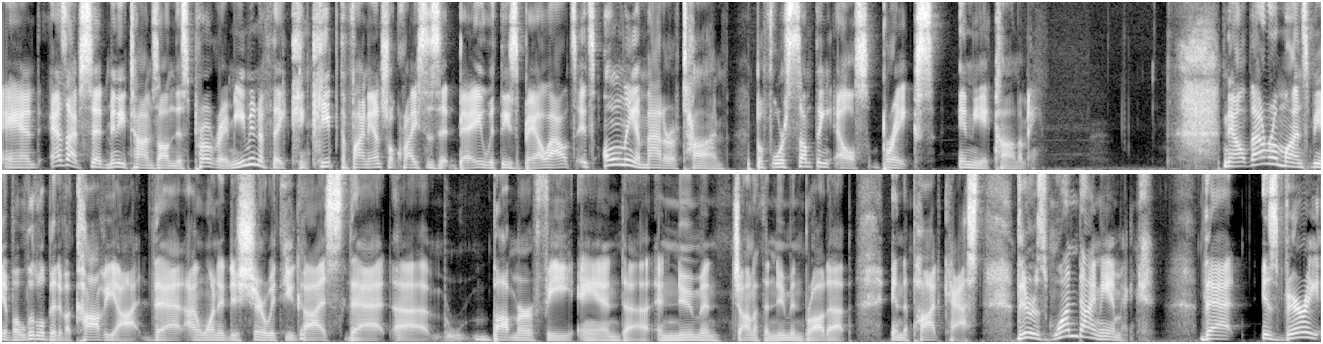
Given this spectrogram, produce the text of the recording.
And as I've said many times on this program, even if they can keep the financial crisis at bay with these bailouts, it's only a matter of time before something else breaks in the economy. Now, that reminds me of a little bit of a caveat that I wanted to share with you guys that uh, Bob Murphy and, uh, and Newman, Jonathan Newman, brought up in the podcast. There is one dynamic that is very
